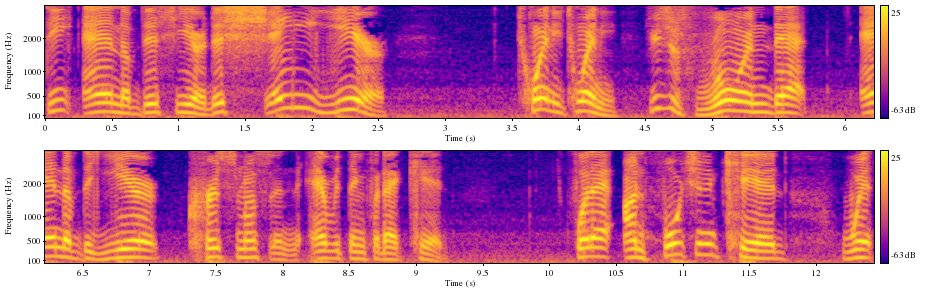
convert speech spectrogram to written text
the end of this year, this shady year, 2020. You just ruined that end of the year, Christmas, and everything for that kid. For that unfortunate kid with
